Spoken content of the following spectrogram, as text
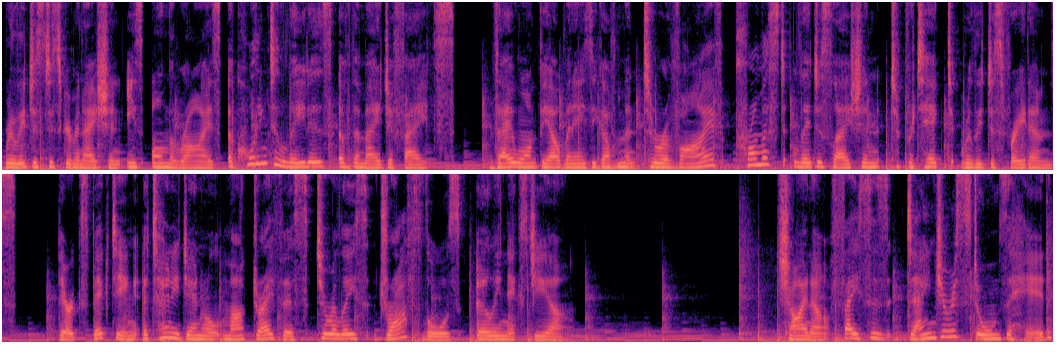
Religious discrimination is on the rise, according to leaders of the major faiths. They want the Albanese government to revive promised legislation to protect religious freedoms. They're expecting Attorney General Mark Dreyfus to release draft laws early next year. China faces dangerous storms ahead,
